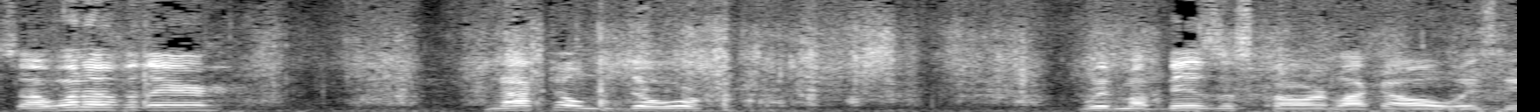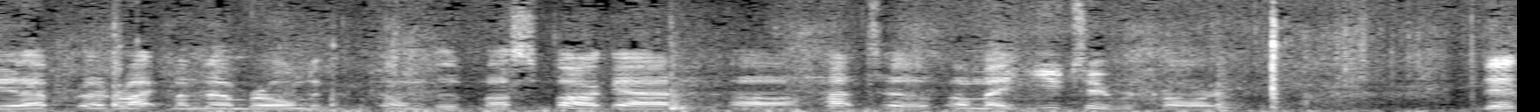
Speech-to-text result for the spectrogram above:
So I went over there, knocked on the door with my business card like I always did. I, I write my number on the on the my spa guy uh, hot tub on my YouTuber card. That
